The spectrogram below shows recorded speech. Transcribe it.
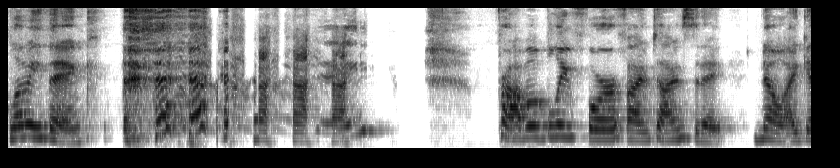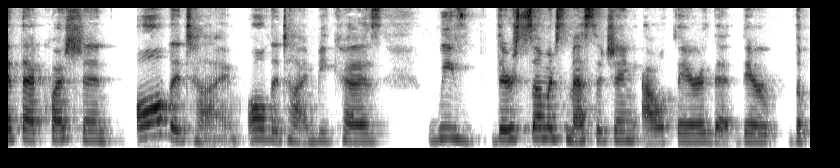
Let me think. Probably four or five times today. No, I get that question all the time, all the time because we've there's so much messaging out there that they're the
